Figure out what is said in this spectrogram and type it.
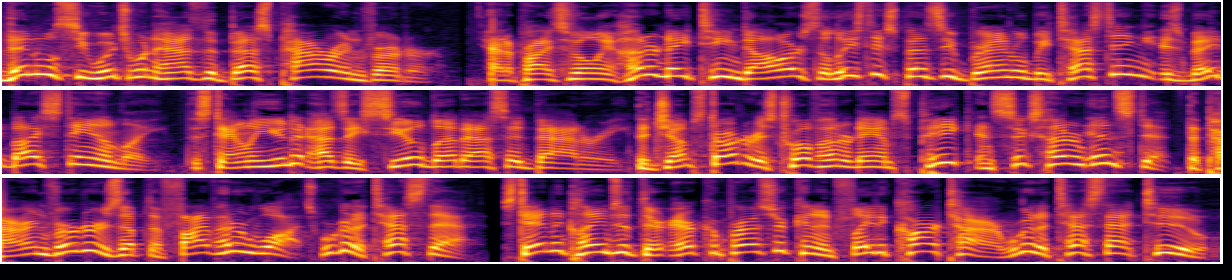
Then we'll see which one has the best power inverter. At a price of only $118, the least expensive brand we'll be testing is made by Stanley. The Stanley unit has a sealed lead acid battery. The jump starter is 1200 amps peak and 600 instant. The power inverter is up to 500 watts. We're going to test that. Stanley claims that their air compressor can inflate a car tire. We're going to test that too.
